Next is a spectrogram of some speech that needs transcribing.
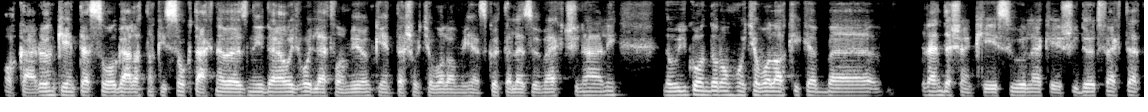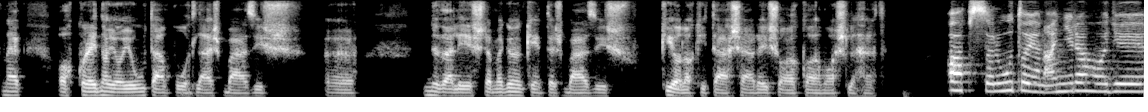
akár önkéntes szolgálatnak is szokták nevezni, de hogy hogy lehet valami önkéntes, hogyha valamihez kötelező megcsinálni. De úgy gondolom, hogyha valakik ebbe rendesen készülnek és időt fektetnek, akkor egy nagyon jó utánpótlás bázis növelésre, meg önkéntes bázis kialakítására is alkalmas lehet. Abszolút olyan annyira, hogy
